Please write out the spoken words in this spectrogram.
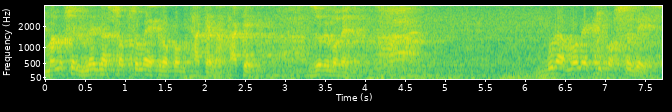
মানুষের মেজাজ সবসময় একরকম থাকে না, থাকে। জোরে বলেন। বুড়া মনে একটু কষ্ট পেয়েছে।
